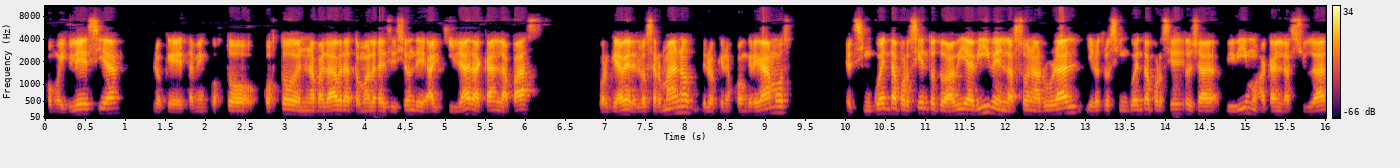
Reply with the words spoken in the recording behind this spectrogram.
como iglesia, lo que también costó, costó en una palabra tomar la decisión de alquilar acá en La Paz, porque a ver, los hermanos de los que nos congregamos, el 50% todavía vive en la zona rural y el otro 50% ya vivimos acá en la ciudad.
